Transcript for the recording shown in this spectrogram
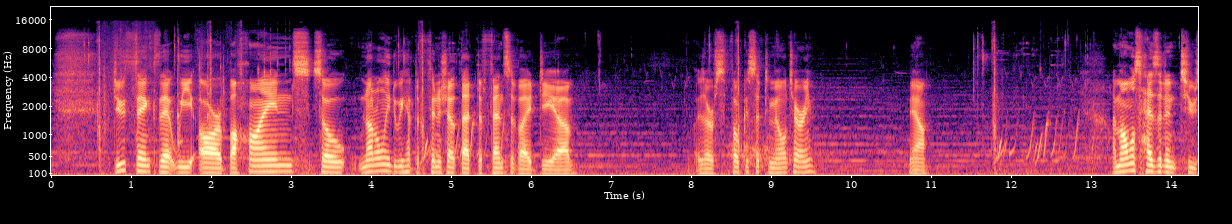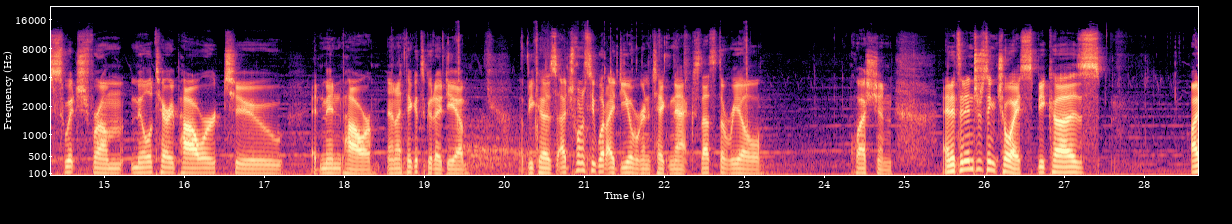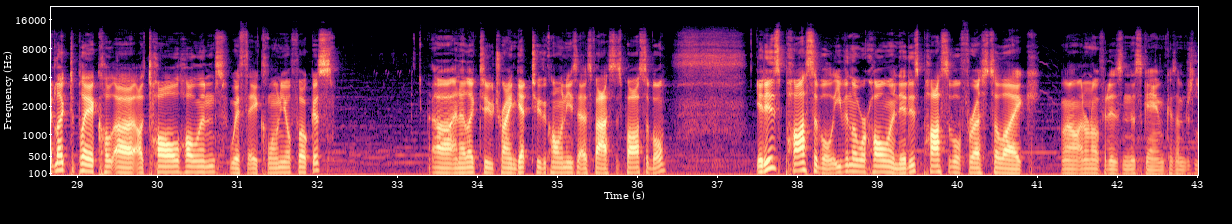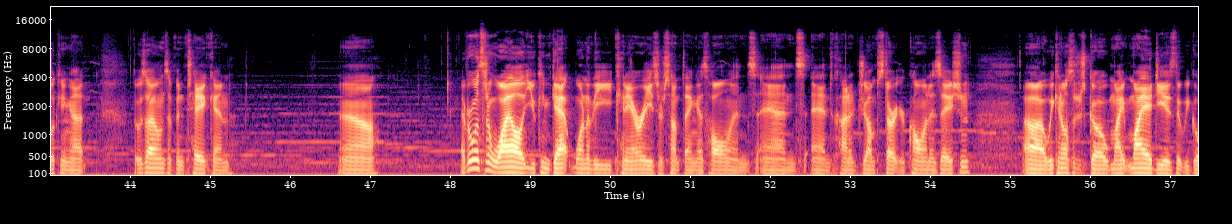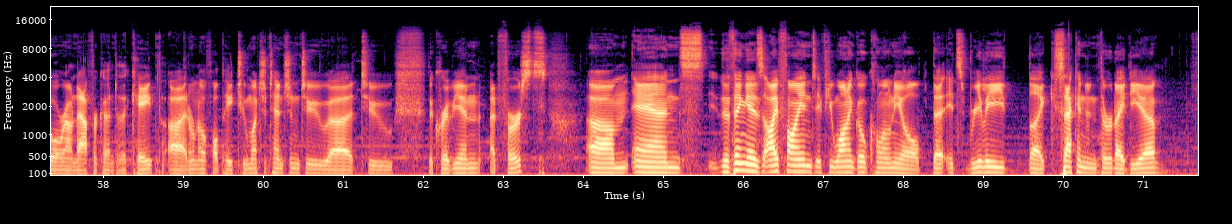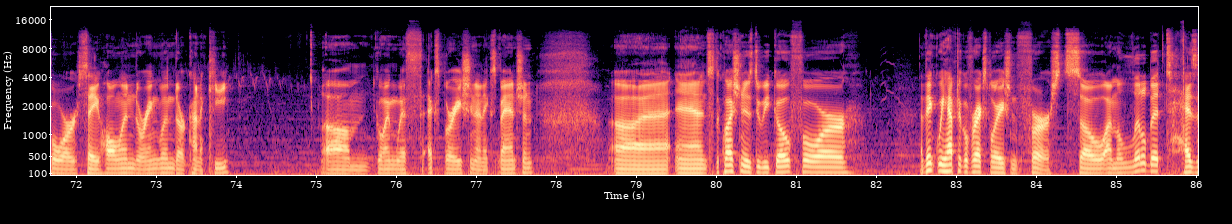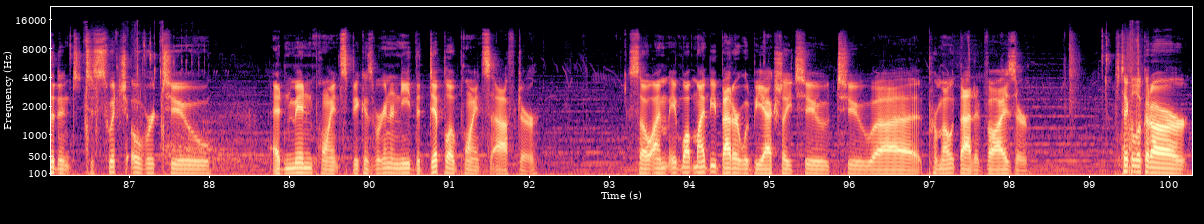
do think that we are behind. So not only do we have to finish out that defensive idea, is our focus set to military? Yeah. I'm almost hesitant to switch from military power to admin power, and I think it's a good idea because I just want to see what idea we're going to take next. That's the real question. And it's an interesting choice because I'd like to play a, uh, a tall Holland with a colonial focus. Uh, and I'd like to try and get to the colonies as fast as possible. It is possible, even though we're Holland, it is possible for us to like well, I don't know if it is in this game, because I'm just looking at... Those islands have been taken. Yeah. Every once in a while, you can get one of the Canaries or something as Hollands and and kind of jumpstart your colonization. Uh, we can also just go. My my idea is that we go around Africa into the Cape. Uh, I don't know if I'll pay too much attention to uh, to the Caribbean at first. Um, and the thing is, I find if you want to go colonial, that it's really like second and third idea for say Holland or England are kind of key. Um, going with exploration and expansion. Uh, and so the question is, do we go for... I think we have to go for exploration first, so I'm a little bit hesitant to switch over to admin points because we're going to need the Diplo points after. So I'm, it, what might be better would be actually to, to uh, promote that advisor. Let's take a look at our.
